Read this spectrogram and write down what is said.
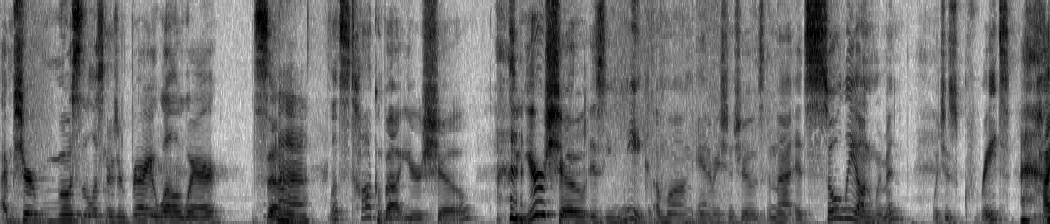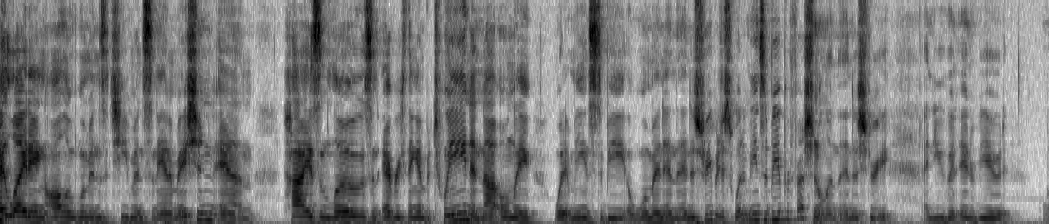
I'm sure most of the listeners are very well aware. So uh-huh. let's talk about your show. So your show is unique among animation shows in that it's solely on women, which is great, highlighting all of women's achievements in animation and highs and lows and everything in between, and not only what it means to be a woman in the industry, but just what it means to be a professional in the industry. And you've been interviewed a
